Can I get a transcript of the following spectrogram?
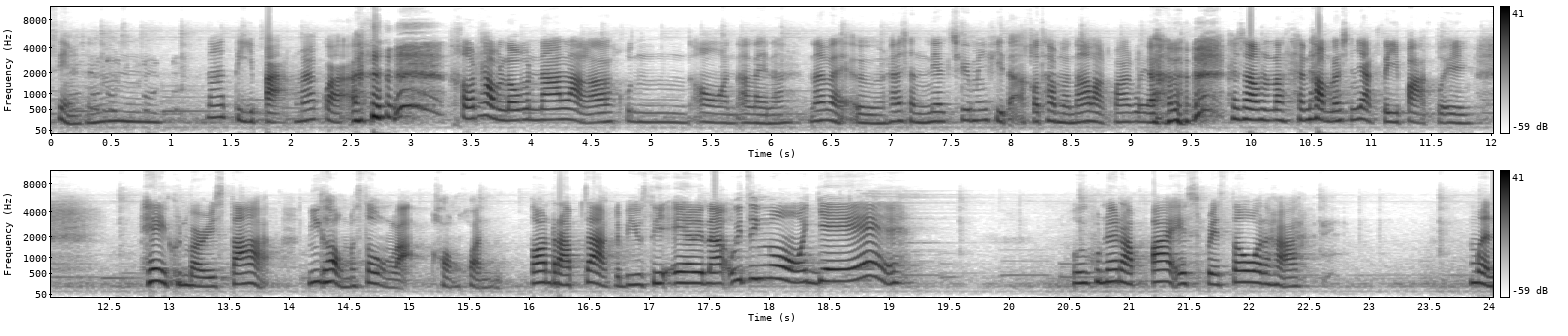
เสียงฉันมันน่าตีปากมากกว่า เขาทำแล้วมันน่ารักอะคุณออนอะไรนะนั่นแหละเออถ้าฉันเรียกชื่อไม่ผิดอะเขาทำแล้วน่ารักมากเลยอะถ้าฉันฉันทำแล้วฉันอยากตีปากตัวเอง เฮ้คุณบาริสต้ามีของมาส่งละของขวัญต้อนรับจาก WCA เลยนะ อุ้ยจริงเหรอเย้ อุ้ยคุณได้รับป้ายเอสเปรสโซ่นะคะ เหมือน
